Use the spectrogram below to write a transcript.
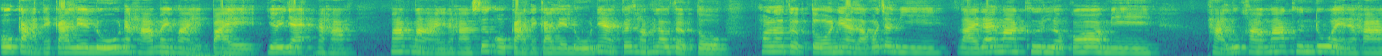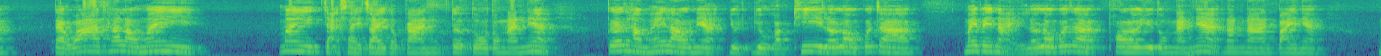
โอกาสในการเรียนรู้นะคะ ใหม่ ๆ ไปเยอะแยะนะคะ มากมายนะคะ ซึ่งโอกาสในการเรียนรู้เนี่ยก็ทำให้เราเติบโตพอเราเติบโตเนี่ยเราก็จะมีรายได้มากขึ้น แล้วก็มีฐานลูกค้ามากขึ้นด้วยนะคะ แต่ว่าถ้าเราไม่ ไม่จะใส่ใจกับการเติบโตตรงนั้นเนี่ยก็ทำให้เราเนี่ยหยุดอยู่กับที่แล้วเราก็จะไม่ไปไหนแล้วเราก็จะพอเราอยู่ตรงนั้นเนี่ยนานๆไปเนี่ย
